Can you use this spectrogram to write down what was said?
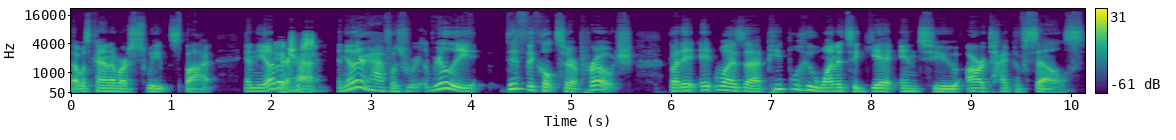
That was kind of our sweet spot. And the other half, and the other half was re- really difficult to approach, but it, it was uh, people who wanted to get into our type of sales.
